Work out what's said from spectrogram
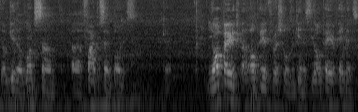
they'll get a lump sum uh, 5% bonus. Okay. The all payer, uh, all payer thresholds, again, it's the all payer payments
